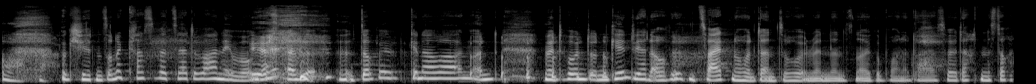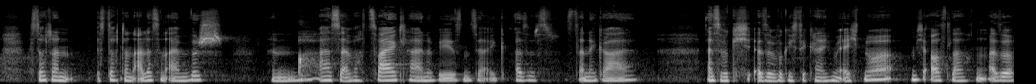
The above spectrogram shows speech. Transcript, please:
Oh Gott. Wirklich, wir hatten so eine krasse verzerrte Wahrnehmung. Ja. Also mit Doppelkinderwagen und mit Hund und Kind. Wir hatten auch einen zweiten Hund dann zu holen, wenn dann das Neugeborene da ist. Wir dachten, ist doch, ist doch, dann, ist doch dann alles in einem Wisch. Dann hast du einfach zwei kleine Wesen. Ist ja, also das ist dann egal. Also wirklich, also wirklich, da kann ich mir echt nur mich auslachen. Also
